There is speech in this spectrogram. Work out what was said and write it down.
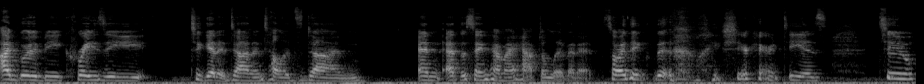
I'm going to be crazy to get it done until it's done. And at the same time I have to live in it. So I think that my sheer guarantee is to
